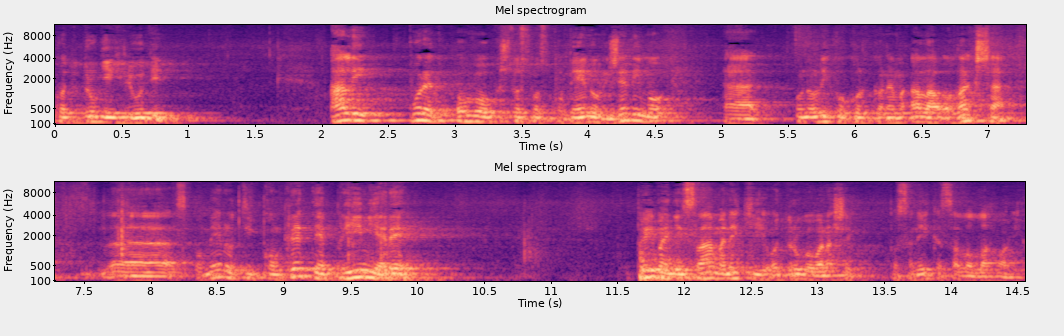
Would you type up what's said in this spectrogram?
kod drugih ljudi. Ali, pored ovog što smo spomenuli, želimo uh, onoliko koliko nam Allah olakša uh, spomenuti konkretne primjere primanje islama neki od drugova našeg poslanika sallallahu alaihi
